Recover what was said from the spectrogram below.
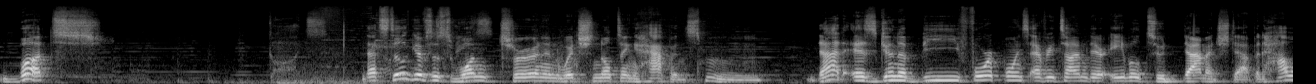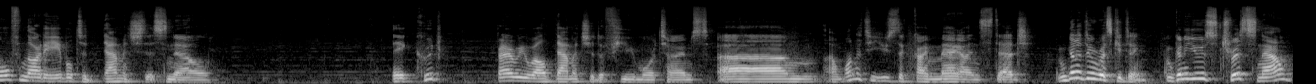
But... That still gives us one turn in which nothing happens. Hmm. That is gonna be 4 points every time they're able to damage that. But how often are they able to damage this now? They could very well damage it a few more times. Um, I wanted to use the Chimera instead. I'm gonna do a risky thing. I'm gonna use Triss now.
